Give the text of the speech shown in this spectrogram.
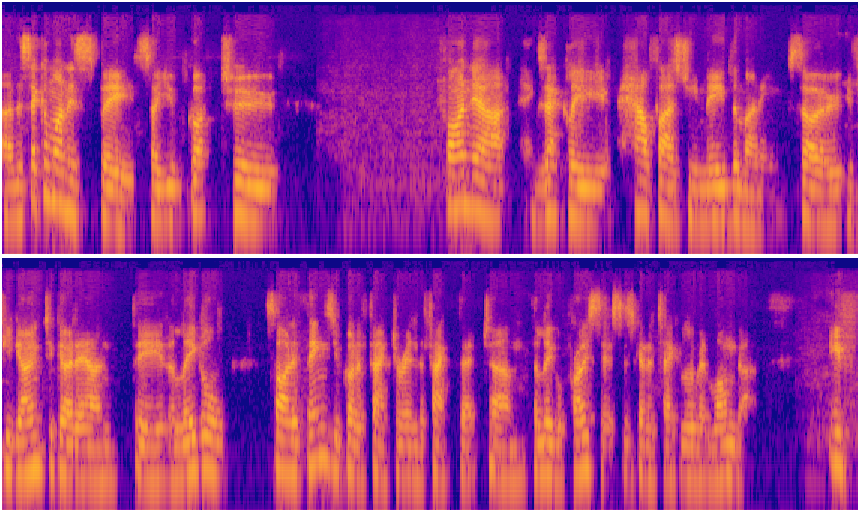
Uh, the second one is speed. So, you've got to find out exactly how fast you need the money. So, if you're going to go down the, the legal side of things, you've got to factor in the fact that um, the legal process is going to take a little bit longer if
